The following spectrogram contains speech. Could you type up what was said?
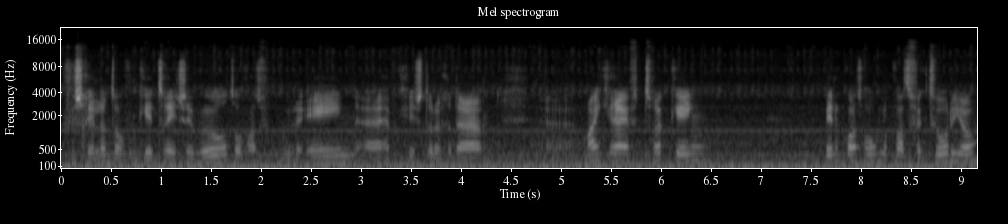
verschillend. Of een keer Train World of wat Formule 1 heb ik gisteren gedaan. Minecraft, Trucking. Binnenkort hopelijk wat Factorio.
